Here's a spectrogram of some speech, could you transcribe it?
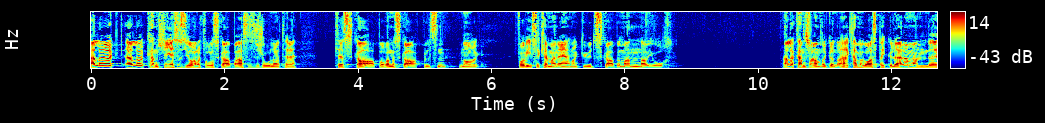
Eller, eller, kanskje Jesus gjør det for å skape assosiasjoner til, til skaperen og skapelsen. Når, for å vise hvem han er når Gud skaper mannen av jord. Eller kanskje av andre grunner. Her kan vi bare spekulere, men det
